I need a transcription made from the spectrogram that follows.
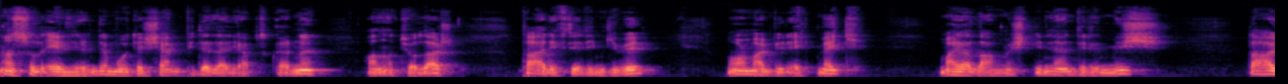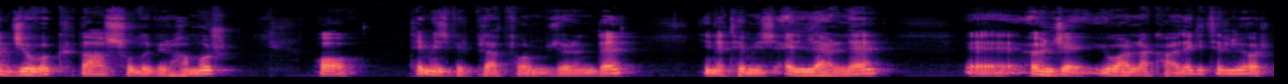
nasıl evlerinde muhteşem pideler yaptıklarını anlatıyorlar. Tarif dediğim gibi normal bir ekmek mayalanmış, dinlendirilmiş, daha cıvık, daha sulu bir hamur. O temiz bir platform üzerinde yine temiz ellerle e, önce yuvarlak hale getiriliyor.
